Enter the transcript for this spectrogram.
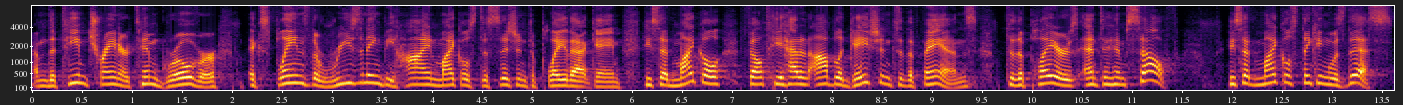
And the team trainer, Tim Grover, explains the reasoning behind Michael's decision to play that game. He said Michael felt he had an obligation to the fans, to the players, and to himself. He said Michael's thinking was this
